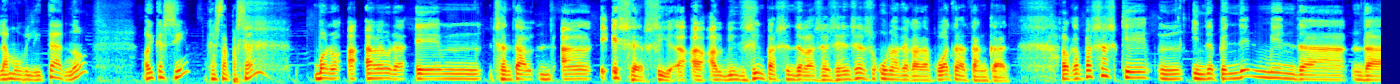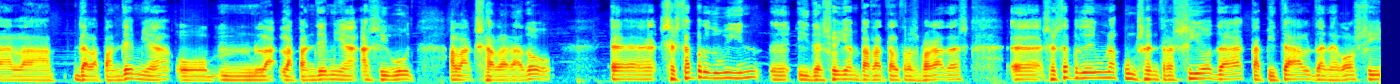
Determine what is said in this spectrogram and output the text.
la mobilitat, no? Oi que sí? Què està passant? Bueno, a, a veure, eh, Chantal, eh, és cert, sí, el 25% de les agències, una de cada quatre ha tancat. El que passa és que, mm, independentment de, de, la, de la pandèmia, o mm, la, la pandèmia ha sigut l'accelerador, eh, s'està produint, eh, i d'això ja hem parlat altres vegades, eh, s'està produint una concentració de capital, de negoci,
